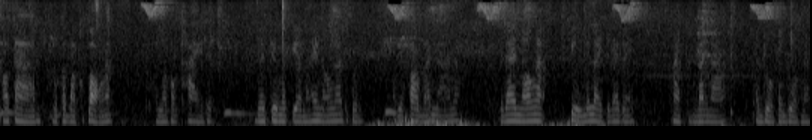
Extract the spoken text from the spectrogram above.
ข้าวสารแล้วก็บักกระป๋องนะแล้วก็ไข่ด้วยเดี๋ยวซื้อมาเตรียมมาให้น้องนะทุกคนเอาไปฝากบ้านนานะ จะได้น้องอะ หิวเมื่อไหร่จะได้ไปหากินบ้านนาสะดวกสะดวกนะ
